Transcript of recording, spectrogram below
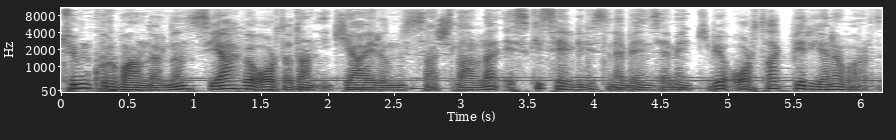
Tüm kurbanlarının siyah ve ortadan ikiye ayrılmış saçlarla eski sevgilisine benzemek gibi ortak bir yanı vardı.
